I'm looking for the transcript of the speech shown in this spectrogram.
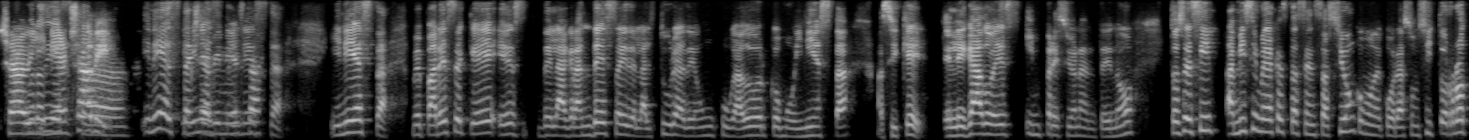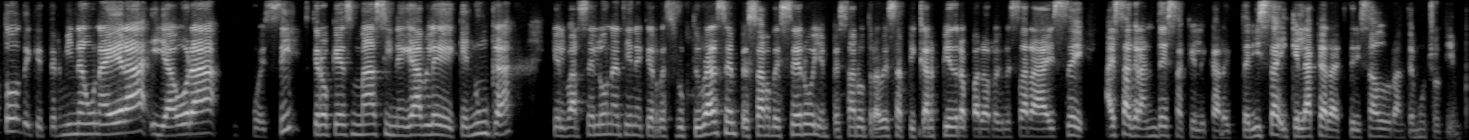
Xavi, Número 10, Iniesta. Xavi. Iniesta, Xavi, Iniesta, Iniesta. Iniesta, Iniesta. Me parece que es de la grandeza y de la altura de un jugador como Iniesta, así que el legado es impresionante, ¿no? Entonces sí, a mí sí me deja esta sensación como de corazoncito roto, de que termina una era y ahora, pues sí, creo que es más innegable que nunca que el Barcelona tiene que reestructurarse, empezar de cero y empezar otra vez a picar piedra para regresar a, ese, a esa grandeza que le caracteriza y que le ha caracterizado durante mucho tiempo.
